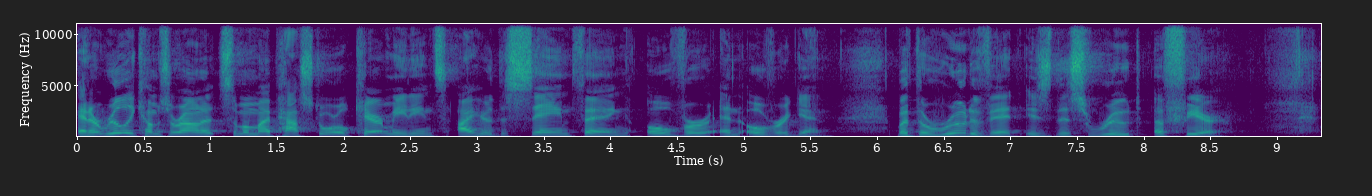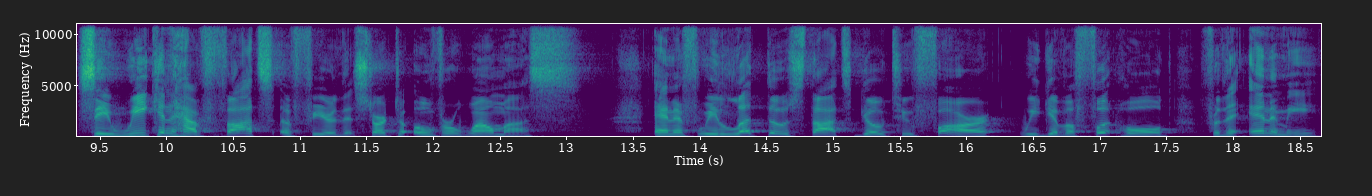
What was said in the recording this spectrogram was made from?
And it really comes around at some of my pastoral care meetings. I hear the same thing over and over again. But the root of it is this root of fear. See, we can have thoughts of fear that start to overwhelm us. And if we let those thoughts go too far, we give a foothold for the enemy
